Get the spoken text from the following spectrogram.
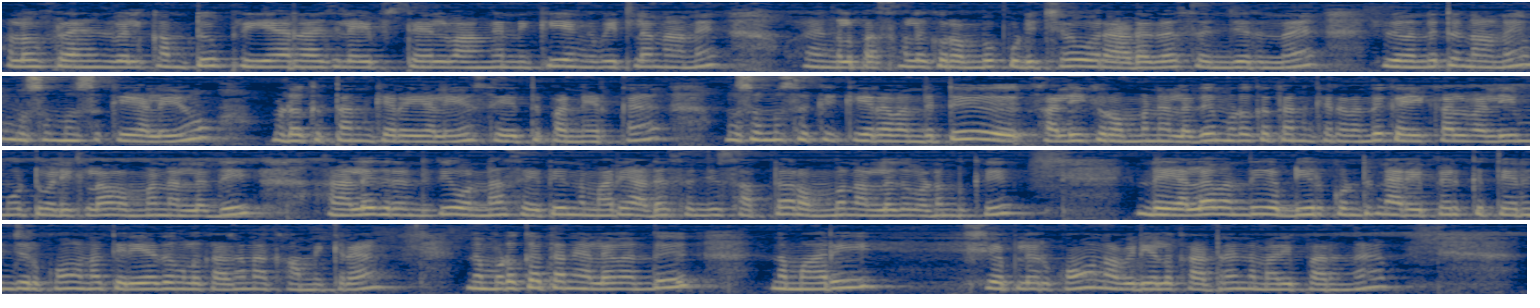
Hello friends welcome to Priyaraj lifestyle வாங்க இன்னைக்கு எங்கள் வீட்டில் நான் எங்கள் பசங்களுக்கு ரொம்ப பிடிச்ச ஒரு அடை தான் செஞ்சுருந்தேன். இது வந்துட்டு நான் முசு முசுக்கு இலையும் முடக்குத்தான் கீரை இலையும் சேர்த்து பண்ணியிருக்கேன். முசு முசுக்கு கீரை வந்துட்டு சளிக்கு ரொம்ப நல்லது. முடக்குத்தான் கீரை வந்து கை கால் வலி மூட்டு வலிக்கெலாம் ரொம்ப நல்லது. அதனால் இது ரெண்டுத்தையும் ஒன்றா சேர்த்து இந்த மாதிரி அடை செஞ்சு சாப்பிட்டா ரொம்ப நல்லது உடம்புக்கு. இந்த இலை வந்து எப்படி இருக்குன்ட்டு நிறைய பேருக்கு தெரிஞ்சிருக்கும். ஆனால் தெரியாதவங்களுக்காக நான் காமிக்கிறேன். இந்த முடக்கத்தான் இலை வந்து இந்த மாதிரி ஷேப்பில் இருக்கும். நான் வீடியோவில் காட்டுறேன். இந்த மாதிரி பாருங்கள்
